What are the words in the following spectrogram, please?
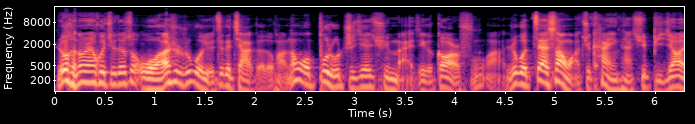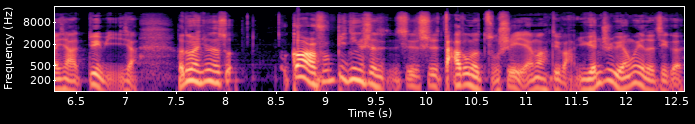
如果很多人会觉得说，我要是如果有这个价格的话，那我不如直接去买这个高尔夫啊。如果再上网去看一看，去比较一下、对比一下，很多人就在说，高尔夫毕竟是是是大众的祖师爷嘛，对吧？原汁原味的这个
